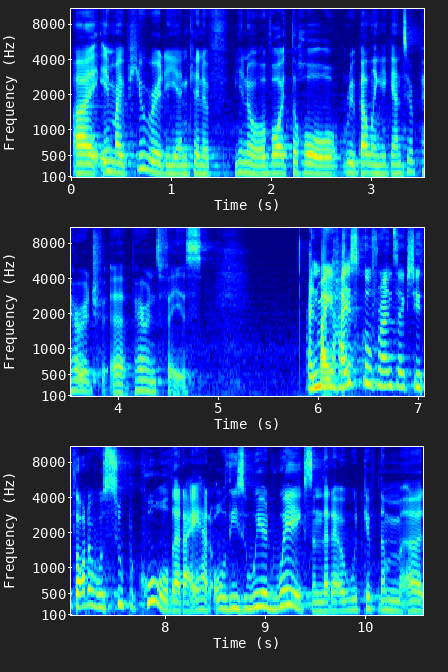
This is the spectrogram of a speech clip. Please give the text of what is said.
uh, in my puberty and kind of, you know, avoid the whole rebelling against your parent, uh, parents phase. And my high school friends actually thought it was super cool that I had all these weird wigs and that I would give them uh,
